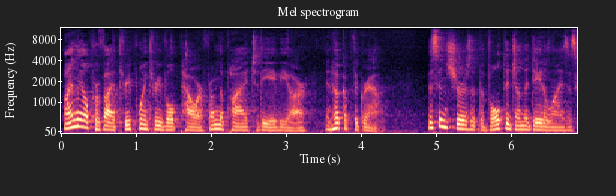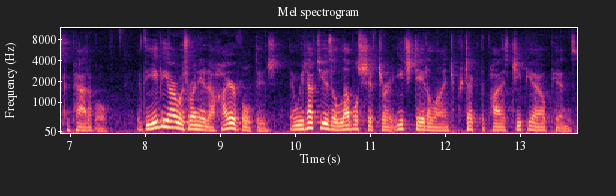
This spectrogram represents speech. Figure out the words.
Finally, I'll provide 3.3 volt power from the Pi to the AVR and hook up the ground. This ensures that the voltage on the data lines is compatible. If the AVR was running at a higher voltage, then we'd have to use a level shifter on each data line to protect the Pi's GPIO pins,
